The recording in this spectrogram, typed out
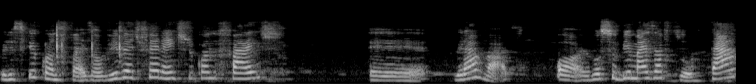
Por isso que quando faz ao vivo é diferente de quando faz é, gravado. Ó, eu vou subir mais a flor, tá?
